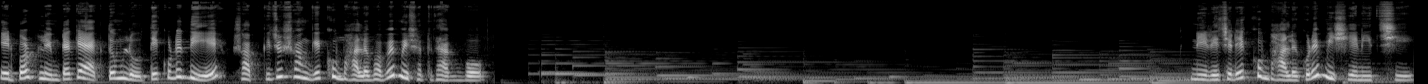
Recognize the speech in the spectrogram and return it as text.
এরপর ফ্লেমটাকে একদম লোতে করে দিয়ে সব কিছুর সঙ্গে খুব ভালোভাবে মেশাতে থাকব। নেড়ে চেড়ে খুব ভালো করে মিশিয়ে নিচ্ছি।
